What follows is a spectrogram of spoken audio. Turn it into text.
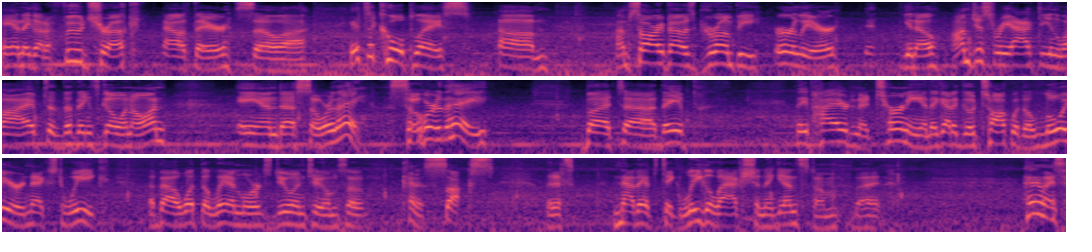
And they got a food truck out there. So uh, it's a cool place. Um, I'm sorry if I was grumpy earlier. You know, I'm just reacting live to the things going on. And uh, so are they. So are they. But uh, they've they've hired an attorney and they got to go talk with a lawyer next week about what the landlord's doing to them. So it kind of sucks that it's now they have to take legal action against them. But Anyways,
